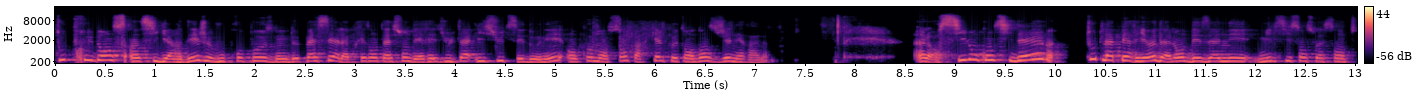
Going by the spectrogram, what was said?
Toute prudence ainsi gardée, je vous propose donc de passer à la présentation des résultats issus de ces données, en commençant par quelques tendances générales. Alors, si l'on considère toute la période allant des années 1660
